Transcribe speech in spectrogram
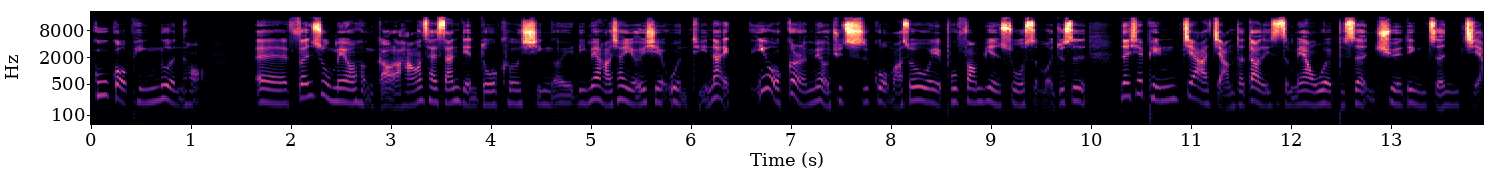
Google 评论哈。呃，分数没有很高了，好像才三点多颗星而已。里面好像有一些问题。那因为我个人没有去吃过嘛，所以我也不方便说什么。就是那些评价讲的到底是怎么样，我也不是很确定真假，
